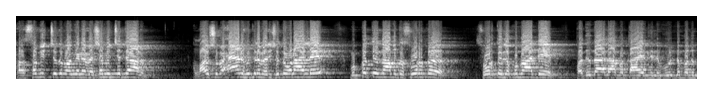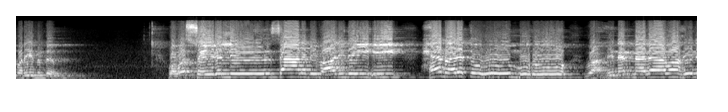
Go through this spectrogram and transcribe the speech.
പ്രസവിച്ചതും അങ്ങനെ വിഷമിച്ചിട്ടാണ്. അള്ളാഹു സുബ്ഹാനഹുവിന്റെ പരിശുദ്ധ മുപ്പത്തി മുപ്പത്തിയൊന്നാമത്തെ സൂറത്ത് സൂറത്ത് ലുഖ്മാന്റെ പതിനാലാമത്തെ ആയത്തിൽ വീണ്ടും അത് പറയുന്നുണ്ട് ووصينا الإنسان بوالديه حملته أمه وهنا على وهن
